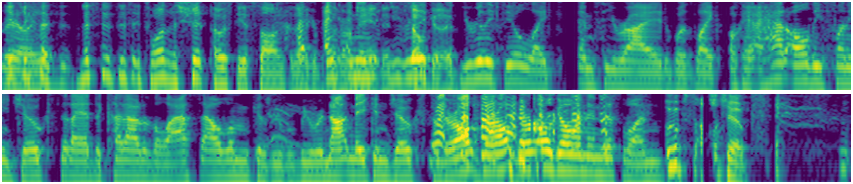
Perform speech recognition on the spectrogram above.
It- Really. like I said, this is this. It's one of the shit postiest songs that I, Epic Groups I- have ever I mean, made. you It's really so good. you really feel like MC Ride was like, okay, I had all these funny jokes that I had to cut out of the last album because we were, we were not making jokes, so they're all they're all they're all going in this one. Oops, all jokes.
